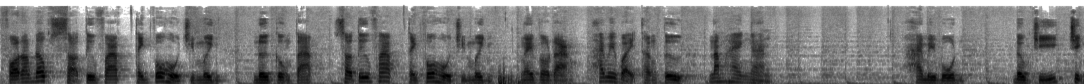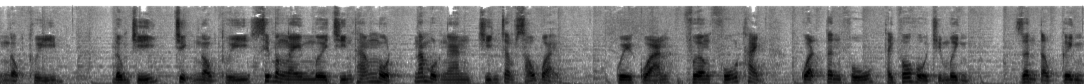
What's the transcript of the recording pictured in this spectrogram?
Phó Giám đốc Sở Tư pháp Thành phố Hồ Chí Minh, nơi công tác Sở Tư pháp Thành phố Hồ Chí Minh, ngày vào Đảng 27 tháng 4 năm 2024. Đồng chí Trịnh Ngọc Thúy Đồng chí Trịnh Ngọc Thúy sinh vào ngày 19 tháng 1 năm 1967, quê quán phường Phú Thạnh, quận Tân Phú, thành phố Hồ Chí Minh, dân tộc Kinh,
